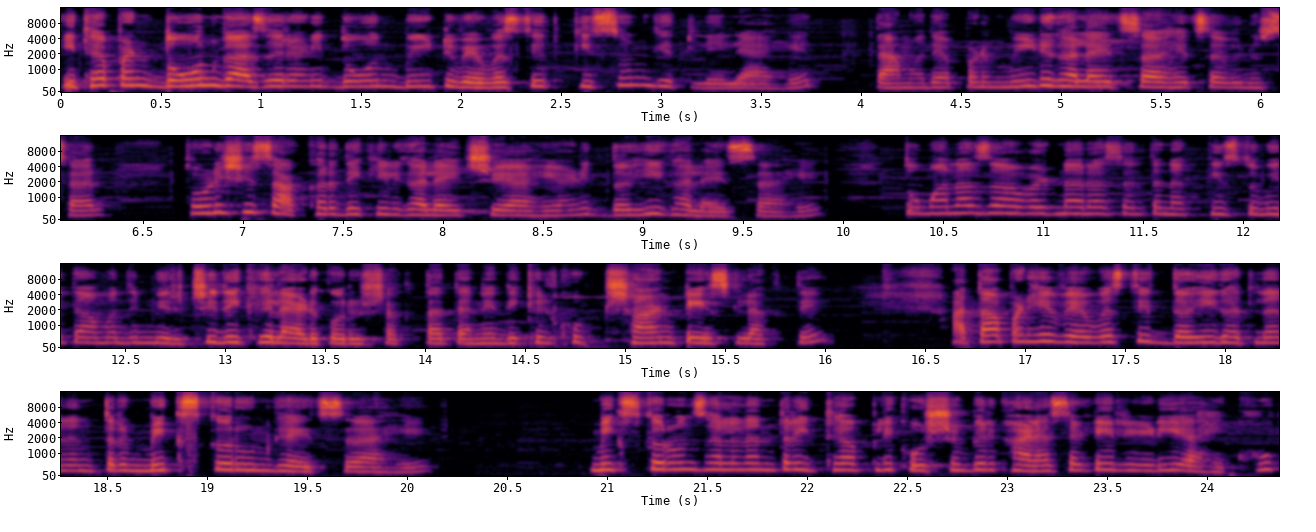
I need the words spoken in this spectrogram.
इथे आपण दोन गाजर आणि दोन बीट व्यवस्थित किसून घेतलेले आहेत. त्यामध्ये आपण मीठ घालायचं आहे चवीनुसार. थोडीशी साखर देखील घालायची आहे आणि दही घालायचं आहे. तुम्हाला जर आवडणार असेल तर नक्कीच तुम्ही त्यामध्ये मिरची देखील ॲड करू शकता. त्याने देखील खूप छान टेस्ट लागते. आता आपण हे व्यवस्थित दही घातल्यानंतर मिक्स करून घ्यायचं आहे. मिक्स करून झाल्यानंतर इथे आपली कोशिंबीर खाण्यासाठी रेडी आहे. खूप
